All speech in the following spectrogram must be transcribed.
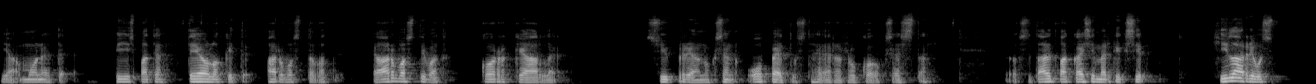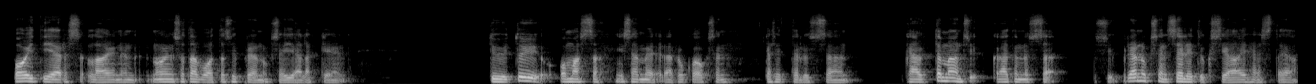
Ja monet piispat ja teologit arvostavat ja arvostivat korkealle Syprianuksen opetusta Herran rukouksesta. Jos sitä vaikka esimerkiksi Hilarius Poitierslainen noin sata vuotta Syprianuksen jälkeen tyytyi omassa isämeidän rukouksen käsittelyssään käyttämään käytännössä Syprianuksen selityksiä aiheesta ja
